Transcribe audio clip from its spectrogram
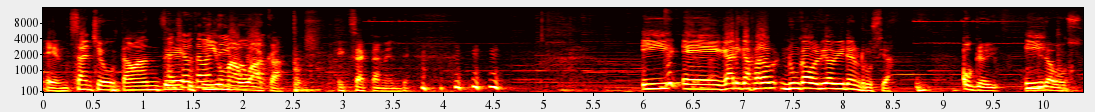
En Sánchez Bustamante, Sánchez Bustamante y Humahuaca. Exactamente. y eh, Gary Kasparov nunca volvió a vivir en Rusia. Ok, Y- mira vos.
